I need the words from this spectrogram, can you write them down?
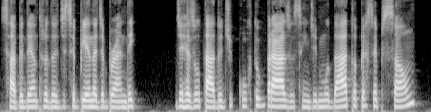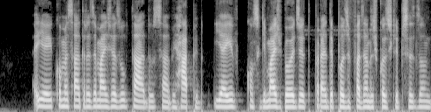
sabe, dentro da disciplina de branding, de resultado de curto prazo, assim, de mudar a tua percepção e aí começar a trazer mais resultado, sabe, rápido. E aí conseguir mais budget para depois ir fazendo as coisas que precisam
